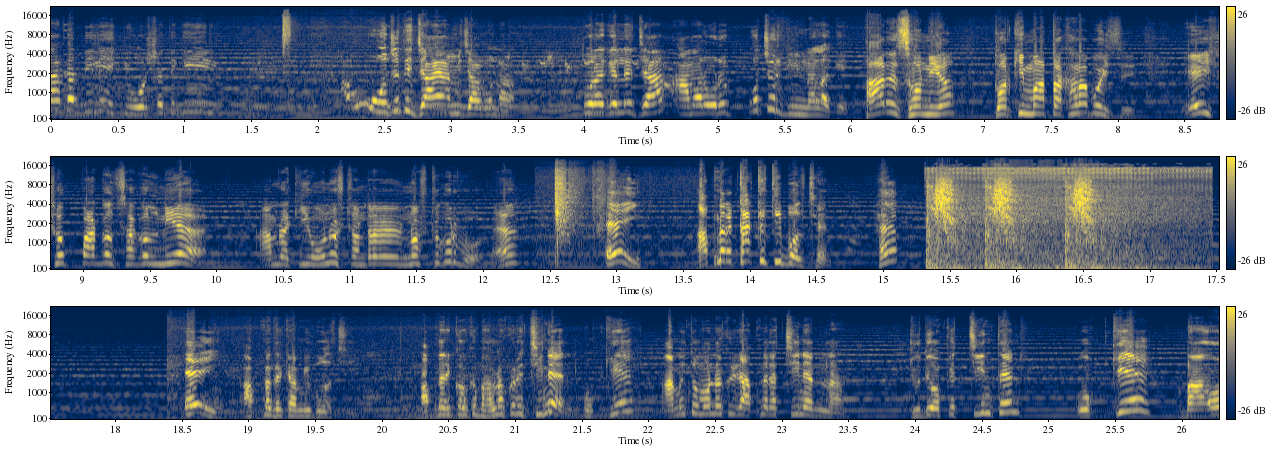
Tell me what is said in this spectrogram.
টাকা দিলে কি ওর সাথে কি? ও যদি যায় আমি যাব না। তোরা গেলে যা আমার ওর প্রচুর ঘৃণা লাগে। আরে সোনিয়া তোর কি মাথা খারাপ হয়েছে এই সব পাগল ছাগল নিয়ে আমরা কি অনুষ্ঠানটা নষ্ট করব হ্যাঁ? এই আপনারা কাকে কি বলছেন হ্যাঁ? এই আপনাদেরকে আমি বলছি আপনারা কি ওকে ভালো করে চিনেন? ওকে? আমি তো মনে করি আপনারা চিনেন না। যদি ওকে চিনতেন ওকে বা ও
